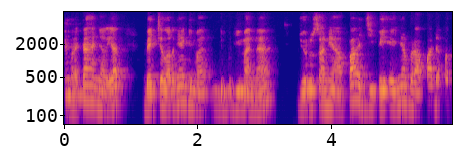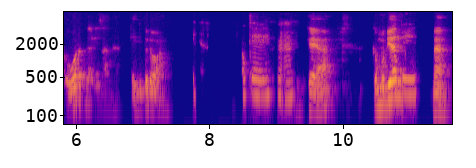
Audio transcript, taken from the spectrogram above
Mhm. Mereka hanya lihat bachelornya gimana, di, mana, jurusannya apa, GPA-nya berapa, dapat award nggak di sana. Kayak gitu doang. Oke. mm-mm. Oke ya. Kemudian Oke. Nah,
